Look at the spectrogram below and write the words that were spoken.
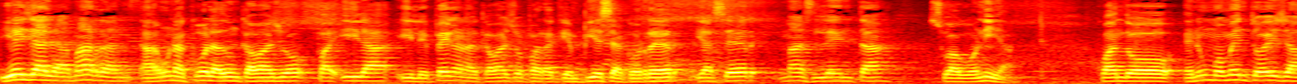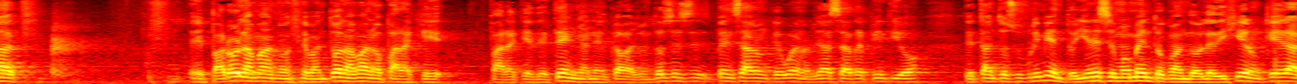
Y ella le amarran a una cola de un caballo y, la, y le pegan al caballo para que empiece a correr y hacer más lenta su agonía. Cuando en un momento ella eh, paró la mano, levantó la mano para que, para que detengan el caballo. Entonces eh, pensaron que, bueno, ya se arrepintió de tanto sufrimiento. Y en ese momento, cuando le dijeron que era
